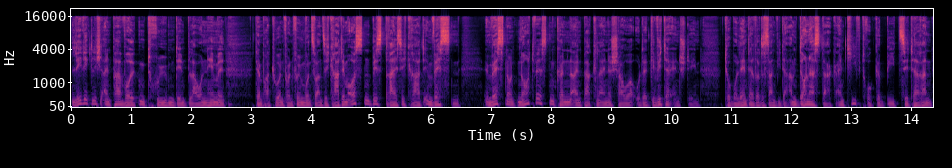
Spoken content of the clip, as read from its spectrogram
Lediglich ein paar Wolken trüben den blauen Himmel. Temperaturen von 25 Grad im Osten bis 30 Grad im Westen. Im Westen und Nordwesten können ein paar kleine Schauer oder Gewitter entstehen. Turbulenter wird es dann wieder am Donnerstag. Ein Tiefdruckgebiet zieht heran.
